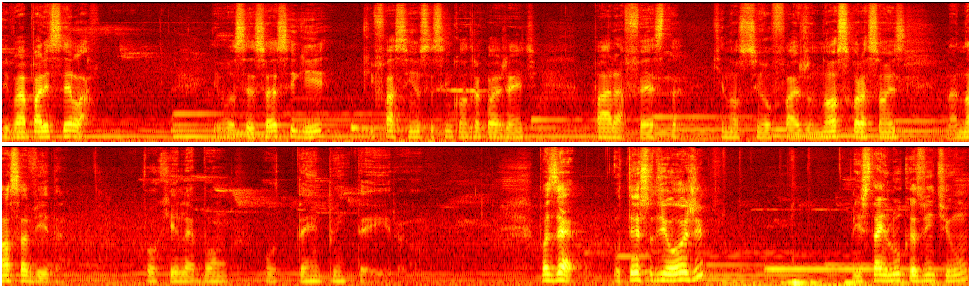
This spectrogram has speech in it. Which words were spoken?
e vai aparecer lá. E você só é seguir que facinho você se encontra com a gente para a festa que nosso Senhor faz nos nossos corações, na nossa vida. Porque Ele é bom o tempo inteiro. Pois é, o texto de hoje está em Lucas 21,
